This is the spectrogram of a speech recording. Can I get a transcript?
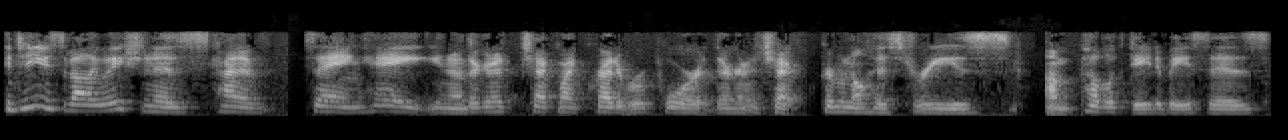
Continuous evaluation is kind of saying hey you know they're going to check my credit report they're going to check criminal histories um, public databases.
